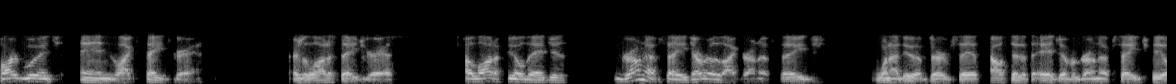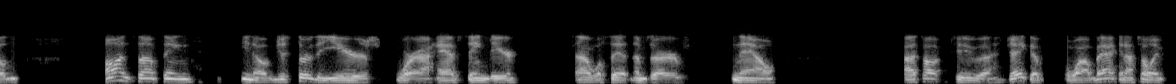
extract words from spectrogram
hardwoods and like sage grass. There's a lot of sage grass, a lot of field edges. Grown up sage, I really like grown up sage. When I do observe sets, I'll sit at the edge of a grown up sage field on something, you know, just through the years where I have seen deer. I will sit and observe. Now, I talked to uh, Jacob a while back, and I told him,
